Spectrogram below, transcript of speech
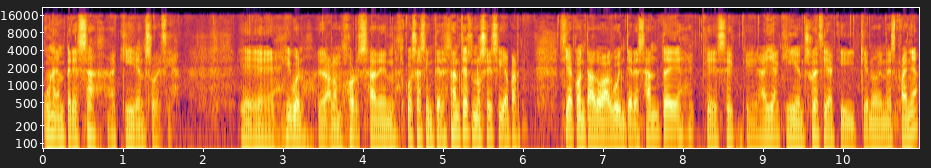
una empresa aquí en Suecia. Eh, y bueno, a lo mejor salen cosas interesantes. No sé si, si ha contado algo interesante que sé que hay aquí en Suecia aquí que no en España.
